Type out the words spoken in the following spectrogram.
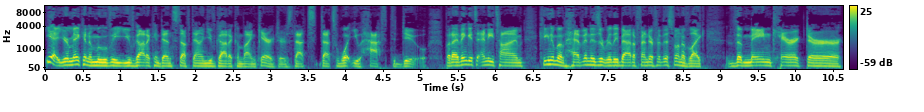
yeah, you're making a movie, you've got to condense stuff down, you've got to combine characters. That's that's what you have to do. But I think it's any time Kingdom of Heaven is a really bad offender for this one of like the main character,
